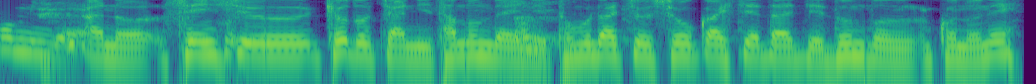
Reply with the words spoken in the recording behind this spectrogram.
込みで。あの、先週、キョドちゃんに頼んだように 友達を紹介していただいて、どんどん、このね、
